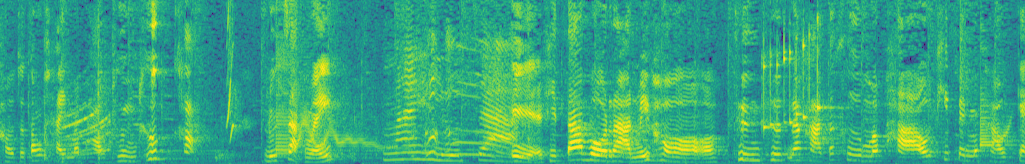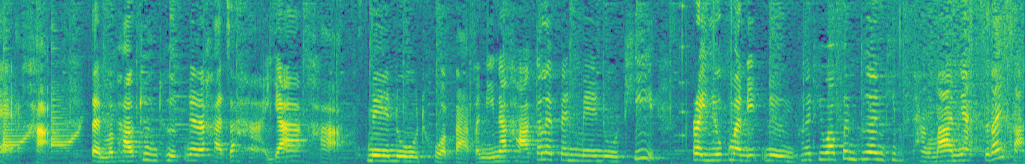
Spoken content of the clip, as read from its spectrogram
เขาจะต้องใช้มะพร้าวทึงทึกค่ะ รู้จักไหมไม่รู้จัก เอ๋พิตต้าโบราณไม่พอ ทึงทึกนะคะก็คือมะพร้าวที่เป็นมะพร้าวแก่ค่ะ แต่มะพร้าวทึงทึกเนี่ยนะคะจะหายากค่ะ เมนูถั่วแปบอันนี้นะคะ ก็เลยเป็นเมนูที่ประยุกต์มานิดนึง เพื่อที่ว่าเพื่อนๆที่ทางบ้านเนี่ยจะได้สา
